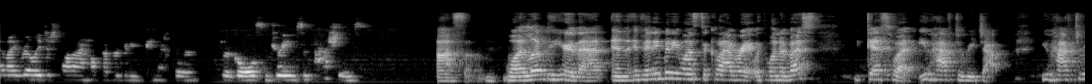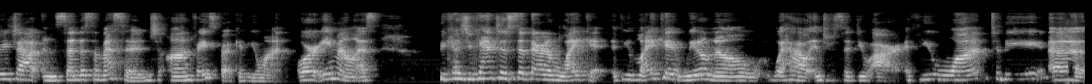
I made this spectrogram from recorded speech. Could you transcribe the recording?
and I really just want to help everybody connect their their goals and dreams and passions. Awesome. Well, I love to hear that. And if anybody wants to collaborate with one of us, guess what? You have to reach out. You have to reach out and send us a message on Facebook if you want, or email us because you can't just sit there and like it. If you like it, we don't know what, how interested you are. If you want to be, uh,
